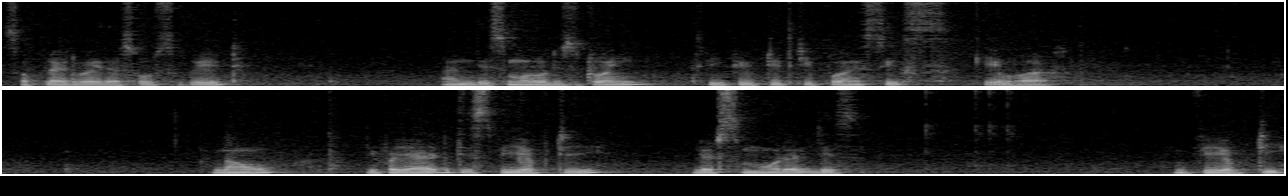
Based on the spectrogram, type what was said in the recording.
Supplied by the source grid and this model is drawing 353.6 kW. Now if I add this VFD, let's model this VFD,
